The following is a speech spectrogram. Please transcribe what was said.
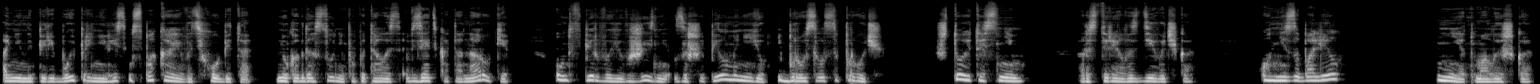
Они наперебой принялись успокаивать хоббита, но когда Соня попыталась взять кота на руки, он впервые в жизни зашипел на нее и бросился прочь. «Что это с ним?» – растерялась девочка. «Он не заболел?» «Нет, малышка»,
